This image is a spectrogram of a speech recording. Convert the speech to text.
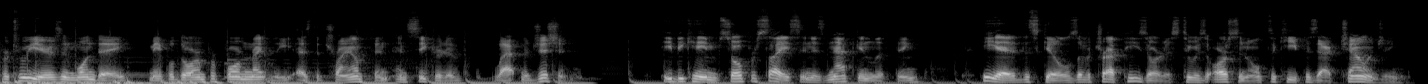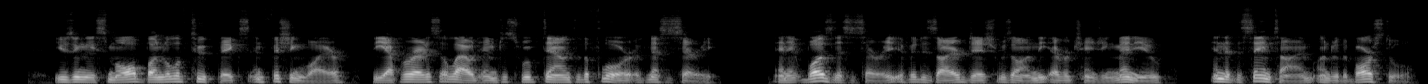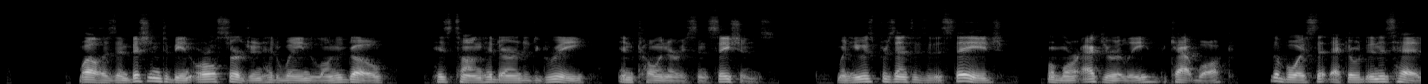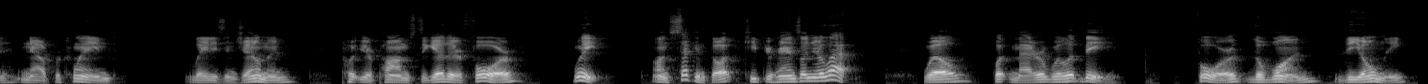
For two years and one day, Mapledorum performed nightly as the triumphant and secretive Lap magician. He became so precise in his napkin lifting he added the skills of a trapeze artist to his arsenal to keep his act challenging. Using a small bundle of toothpicks and fishing wire, the apparatus allowed him to swoop down to the floor if necessary, and it was necessary if a desired dish was on the ever changing menu, and at the same time under the bar stool. While his ambition to be an oral surgeon had waned long ago, his tongue had earned a degree in culinary sensations. When he was presented to the stage, or more accurately, the catwalk, the voice that echoed in his head now proclaimed, Ladies and gentlemen, put your palms together for. Wait, on second thought, keep your hands on your lap. Well, what matter will it be? For the one, the only,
